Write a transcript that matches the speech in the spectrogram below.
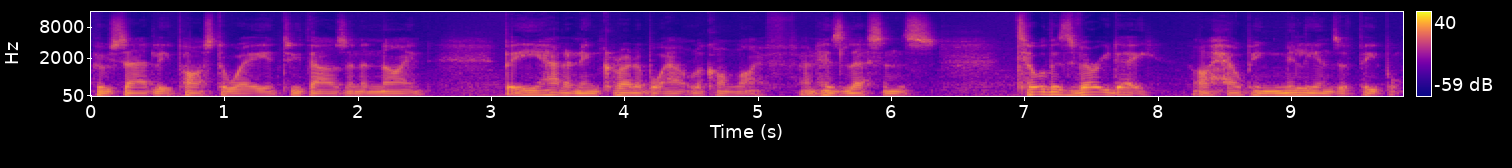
who sadly passed away in 2009 but he had an incredible outlook on life and his lessons till this very day are helping millions of people.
